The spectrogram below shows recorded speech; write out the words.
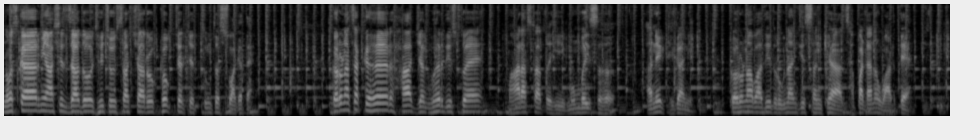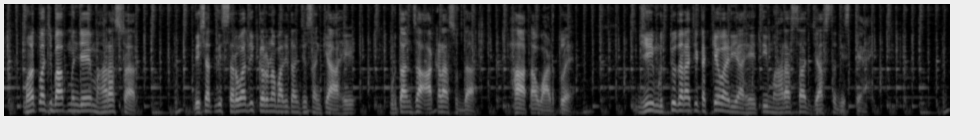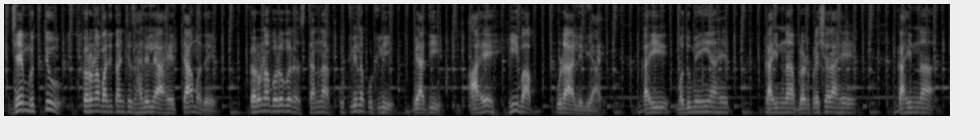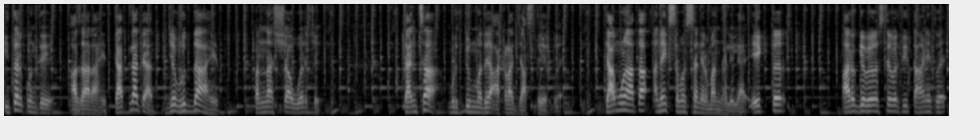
नमस्कार मी आशिष जाधव झी चोवीस तासच्या रोखोक चर्चेत तुमचं स्वागत आहे. करोनाचा कहर हा जगभर दिसतोय. महाराष्ट्रातही मुंबईसह अनेक ठिकाणी करोनाबाधित रुग्णांची संख्या झपाट्यानं वाढते आहे. महत्त्वाची बाब म्हणजे महाराष्ट्रात देशातली सर्वाधिक करोनाबाधितांची संख्या आहे. मृतांचा आकडासुद्धा हा आता वाढतोय. जी मृत्यूदराची टक्केवारी आहे ती महाराष्ट्रात जास्त दिसते आहे. जे मृत्यू करोनाबाधितांचे झालेले आहेत त्यामध्ये करोनाबरोबरच त्यांना कुठली ना कुठली व्याधी आहे ही बाब पुढं आलेली आहे. काही मधुमेही आहेत काहींना ब्लड प्रेशर आहे काहींना इतर कोणते आजार आहेत. त्यातल्या त्यात जे वृद्ध आहेत पन्नासच्या वरचे त्यांचा मृत्यूंमध्ये आकडा जास्त येतोय. त्यामुळं आता अनेक समस्या निर्माण झालेल्या आहेत. एक तर आरोग्य व्यवस्थेवरती ताण येतोय.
